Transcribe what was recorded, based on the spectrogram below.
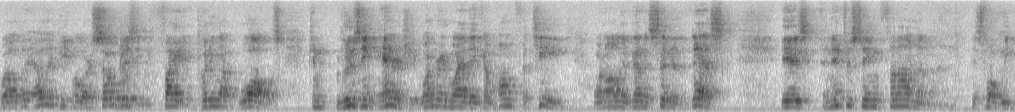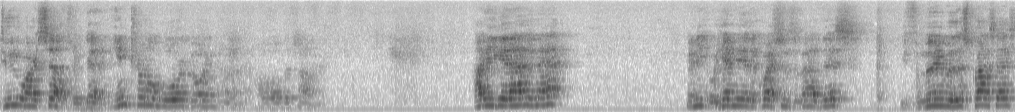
While the other people are so busy fighting, putting up walls, can, losing energy, wondering why they come home fatigued when all they've done is sit at a desk, is an interesting phenomenon. It's what we do to ourselves. We've got an internal war going on all the time. How do you get out of that? Any, we have any other questions about this? You familiar with this process?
